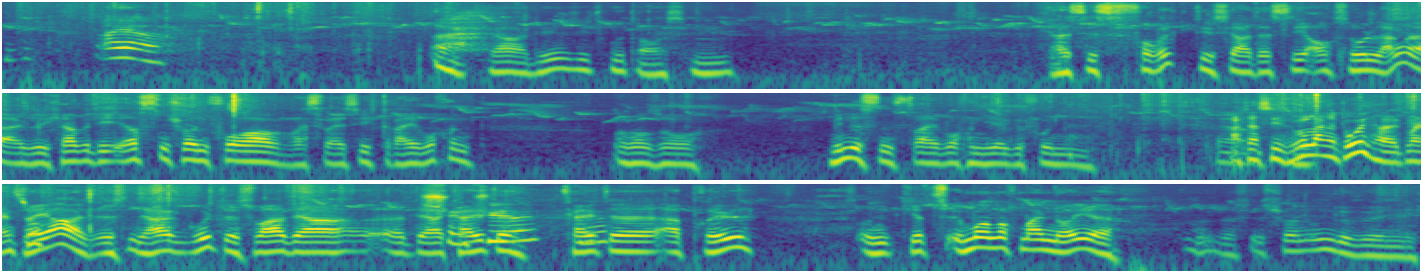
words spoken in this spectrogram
Ja. Ah ja. Ja, die sieht gut aus. Hm. Ja, es ist verrückt dieses Jahr, dass die auch so lange, also ich habe die ersten schon vor, was weiß ich, drei Wochen oder so, mindestens drei Wochen hier gefunden. Ach, dass sie so lange durchhalten, meinst du? Naja, ist, ja gut, es war der, äh, der Schön kalte, kühl, kalte April und jetzt immer noch mal neue. Das ist schon ungewöhnlich.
